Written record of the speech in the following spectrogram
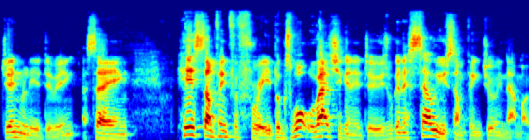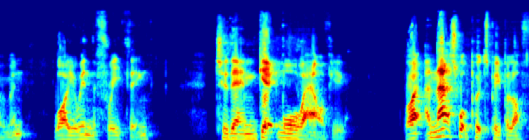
generally are doing, are saying, here's something for free, because what we're actually going to do is we're going to sell you something during that moment while you're in the free thing to then get more out of you, right? And that's what puts people off.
